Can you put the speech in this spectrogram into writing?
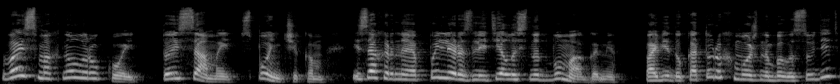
Вайс махнул рукой, той самой, с пончиком, и сахарная пыль разлетелась над бумагами, по виду которых можно было судить,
